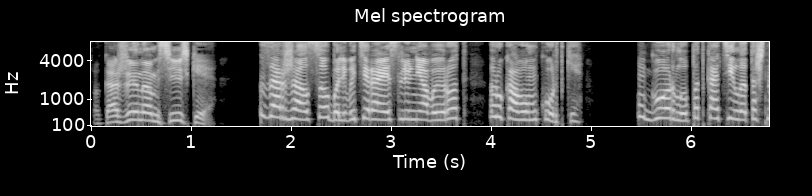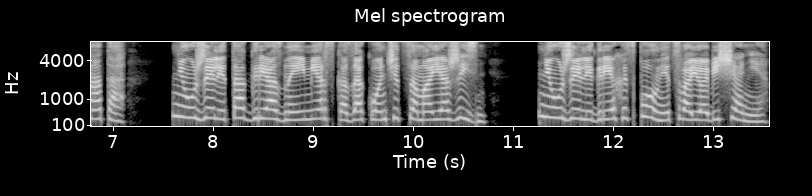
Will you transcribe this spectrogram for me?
покажи нам сиськи. Заржал Соболь, вытирая слюнявый рот рукавом куртки. К горлу подкатила тошнота. Неужели так грязно и мерзко закончится моя жизнь? Неужели грех исполнит свое обещание?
